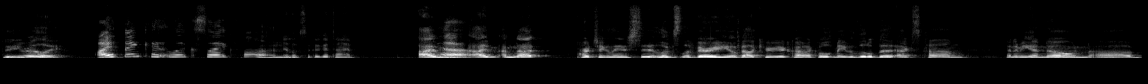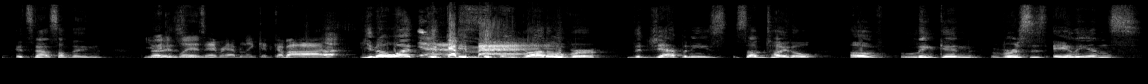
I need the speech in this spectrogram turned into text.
Do you really? I think it looks like fun. It looks like a good time. I'm Yeah. I'm I'm not particularly interested. It looks very you know Valkyria Chronicles, maybe a little bit XCOM, Enemy Unknown. Uh, it's not something You that get to is- play as Abraham Lincoln. Come on. Uh, you know what? Yeah, if, if, if they brought over the Japanese subtitle of Lincoln versus Aliens,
